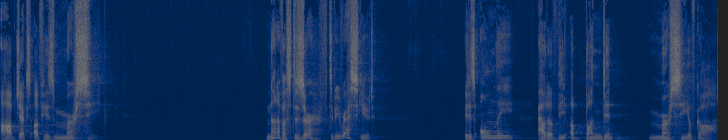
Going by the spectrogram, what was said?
objects of his mercy. None of us deserve to be rescued. It is only out of the abundant mercy of God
